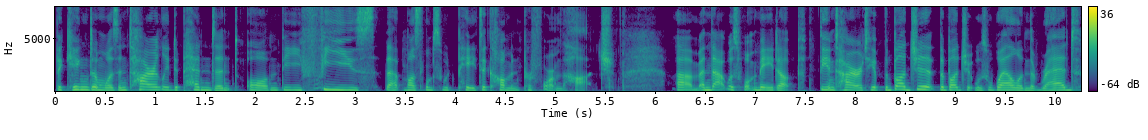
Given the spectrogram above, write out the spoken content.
the kingdom was entirely dependent on the fees that Muslims would pay to come and perform the Hajj. Um, and that was what made up the entirety of the budget. The budget was well in the red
